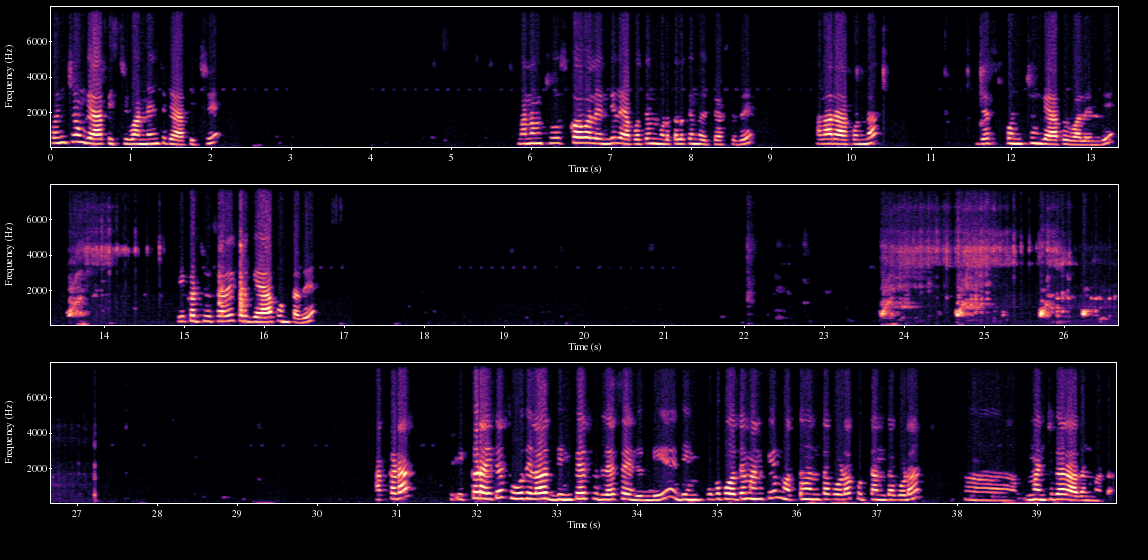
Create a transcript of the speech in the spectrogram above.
కొంచెం గ్యాప్ ఇచ్చి వన్ ఇంచ్ గ్యాప్ ఇచ్చి మనం చూసుకోవాలండి. లేకపోతే ముడతల కింద వచ్చేస్తుంది. అలా రాకుండా జస్ట్ కొంచెం గ్యాప్ ఇవ్వాలండి. ఇక్కడ చూసారా? ఇక్కడ గ్యాప్ ఉంటుంది. అక్కడ ఇక్కడైతే సూది ఇలా దింపేసి వదిలేసేయండి. దింపకపోతే మనకి మొత్తం అంతా కూడా కుట్టంతా కూడా మంచిగా రాదనమాట.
